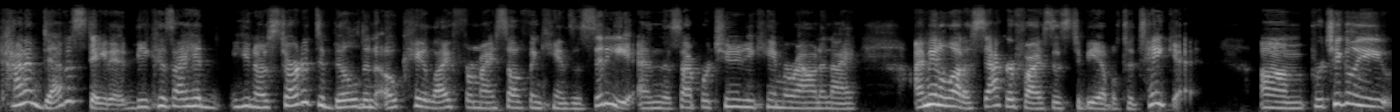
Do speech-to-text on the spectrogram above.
kind of devastated because I had, you know, started to build an okay life for myself in Kansas City, and this opportunity came around, and I, I made a lot of sacrifices to be able to take it. Um, particularly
